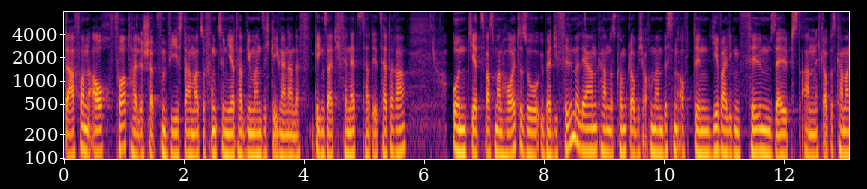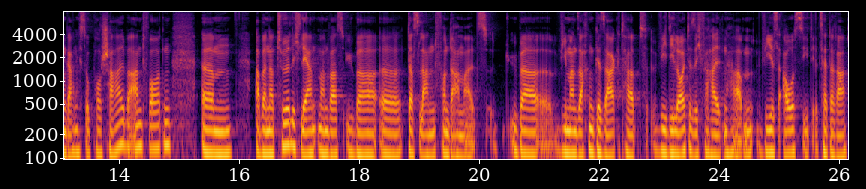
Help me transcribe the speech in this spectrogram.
davon auch Vorteile schöpfen, wie es damals so funktioniert hat, wie man sich gegeneinander gegenseitig vernetzt hat etc. Und jetzt, was man heute so über die Filme lernen kann, das kommt, glaube ich, auch immer ein bisschen auf den jeweiligen Film selbst an. Ich glaube, das kann man gar nicht so pauschal beantworten. Ähm, aber natürlich lernt man was über äh, das Land von damals, über äh, wie man Sachen gesagt hat, wie die Leute sich verhalten haben, wie es aussieht, etc.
